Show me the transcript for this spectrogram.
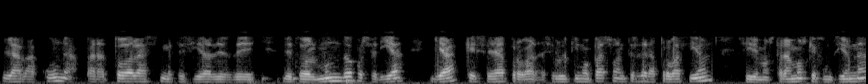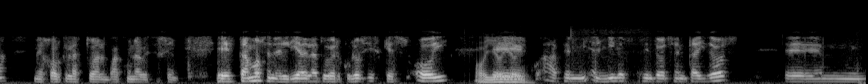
la vacuna para todas las necesidades de, todo el mundo, pues sería ya que sea aprobada. Es el último paso antes de la aprobación si demostramos que funciona mejor que la actual vacuna BCG. Estamos en el Día de la Tuberculosis, que es hoy. Eh, hace, en 1882, eh,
